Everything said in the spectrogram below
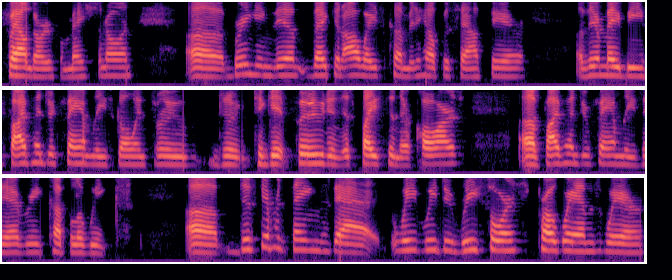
found our information on. Uh, bringing them, they can always come and help us out there. Uh, there may be 500 families going through to, to get food and it's placed in their cars. Uh, 500 families every couple of weeks. Uh, just different things that we, we do resource programs where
